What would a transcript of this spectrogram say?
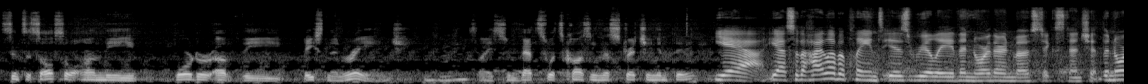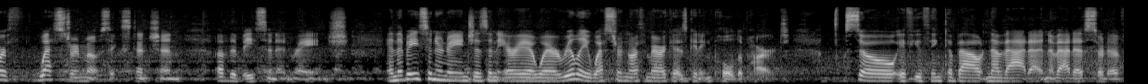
Since it's also on the border of the basin and range. Mm-hmm. So I assume that's what's causing the stretching and thinning? Yeah, yeah. So the high lava plains is really the northernmost extension, the northwesternmost extension of the basin and range. And the basin and range is an area where really Western North America is getting pulled apart. So if you think about Nevada, Nevada is sort of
